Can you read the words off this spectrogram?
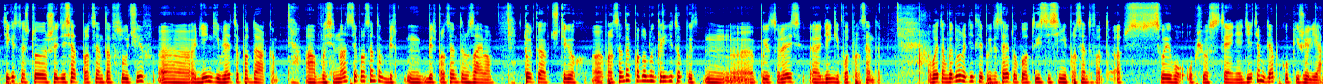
Интересно, что 60% случаев э, деньги являются подарком, а в 18% без, беспроцентным займом. Только в 4% подобных кредитов э, представлялись э, деньги под проценты. В этом году родители предоставят около 37% от, от своего общего состояния детям для покупки жилья.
